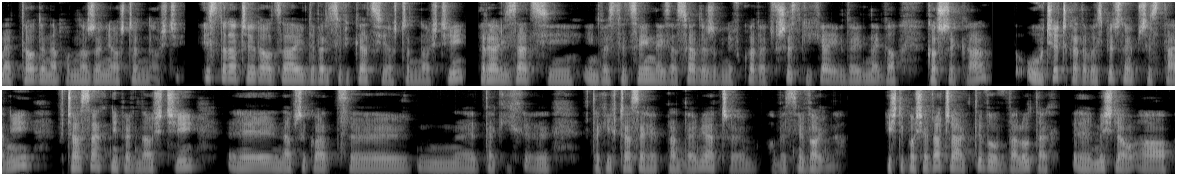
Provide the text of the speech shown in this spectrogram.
metody na pomnożenie oszczędności. Jest to raczej rodzaj dywersyfikacji oszczędności, realizacji inwestycyjnej zasady, żeby nie wkładać wszystkich jajek do jednego koszyka, ucieczka do bezpiecznej przystani w czasach niepewności, y, na przykład y, takich, w takich czasach jak pandemia czy obecnie wojna. Jeśli posiadacze aktywów w walutach y, myślą o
